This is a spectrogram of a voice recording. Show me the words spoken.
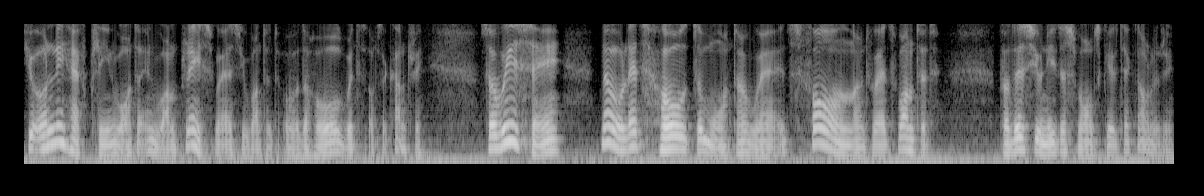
you only have clean water in one place, whereas you want it over the whole width of the country. So we say, no, let's hold the water where it's fallen and where it's wanted. For this, you need a small scale technology.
